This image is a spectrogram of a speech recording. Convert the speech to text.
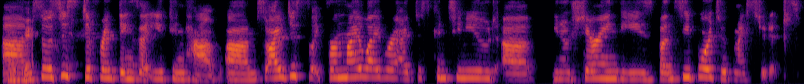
Um, okay. So it's just different things that you can have. Um, so I've just like for my library, I've just continued, uh, you know, sharing these Buncee boards with my students.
